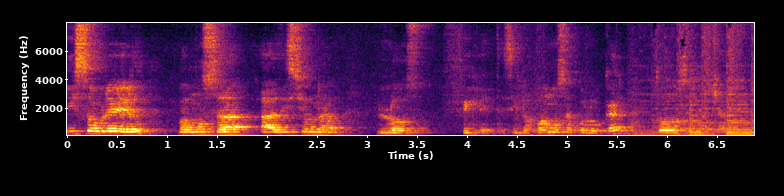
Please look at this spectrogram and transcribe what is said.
y sobre él vamos a adicionar los filetes y los vamos a colocar todos en la charola.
